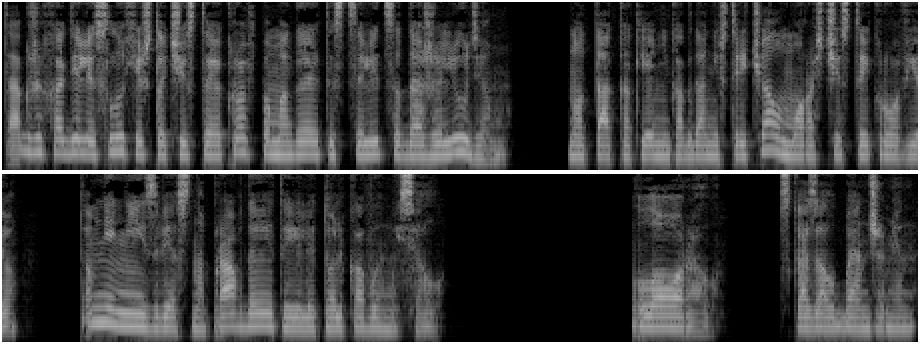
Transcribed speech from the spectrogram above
Также ходили слухи, что чистая кровь помогает исцелиться даже людям, но так как я никогда не встречал мора с чистой кровью, то мне неизвестно, правда это или только вымысел. «Лорел», — сказал Бенджамин.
